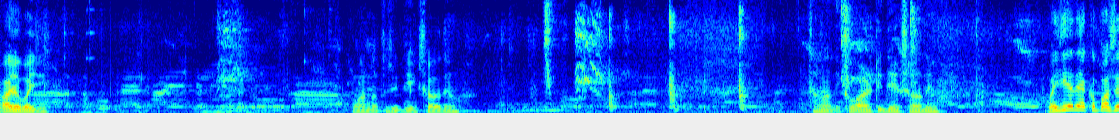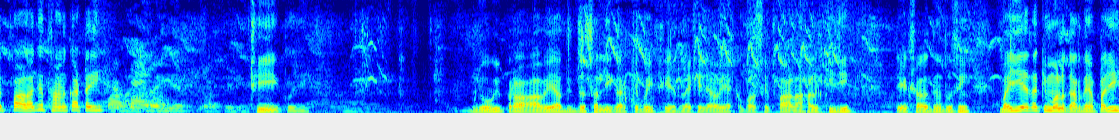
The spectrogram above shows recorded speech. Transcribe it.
ਆ ਜਾਓ ਬਾਈ ਜੀ। ਵਾਨਾ ਤੁਸੀਂ ਦੇਖ ਸਕਦੇ ਹੋ। ਥਾਣਾ ਦੀ ਕੁਆਲਿਟੀ ਦੇਖ ਸਕਦੇ ਹੋ। ਬਾਈ ਜੀ ਇਹਦੇ ਇੱਕ ਪਾਸੇ ਭਾਲਾ ਕਿ ਥਣ ਘੱਟ ਜੀ? ਠੀਕ ਹੋ ਜੀ। ਜੋ ਵੀ ਭਰਾ ਆਵੇ ਆਪਦੀ ਤਸੱਲੀ ਕਰਕੇ ਬਾਈ ਫੇਰ ਲੈ ਕੇ ਜਾਵੇ। ਇੱਕ ਪਾਸੇ ਭਾਲਾ ਹਲਕੀ ਜੀ ਦੇਖ ਸਕਦੇ ਹੋ ਤੁਸੀਂ। ਬਾਈ ਜੀ ਇਹਦਾ ਕੀ ਮੁੱਲ ਕਰਦੇ ਆਪਾਂ ਜੀ?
